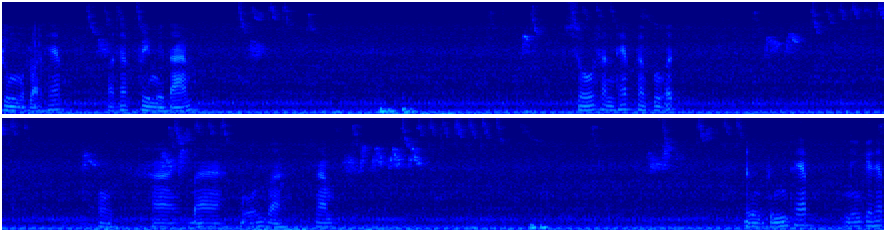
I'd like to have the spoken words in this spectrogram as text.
chung một loại thép là thép phi 18 số thanh thép theo phương x. 2 3 4 và 5 đường kính thép, những cái thép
